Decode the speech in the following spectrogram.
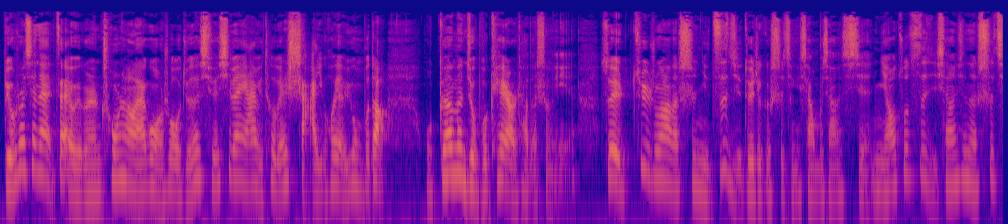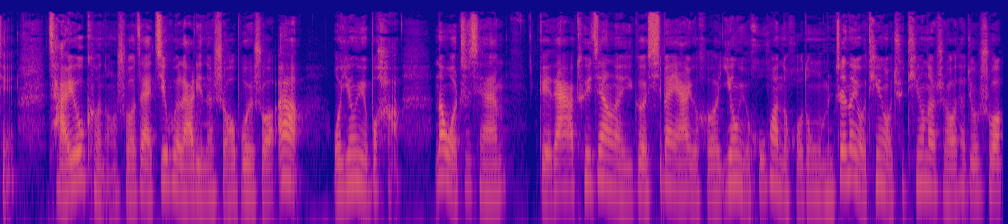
比如说现在再有一个人冲上来跟我说，我觉得学西班牙语特别傻，以后也用不到，我根本就不 care 他的声音。所以最重要的是你自己对这个事情相不相信，你要做自己相信的事情，才有可能说在机会来临的时候不会说，哎呀。我英语不好，那我之前给大家推荐了一个西班牙语和英语互换的活动，我们真的有听友去听的时候，他就说，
